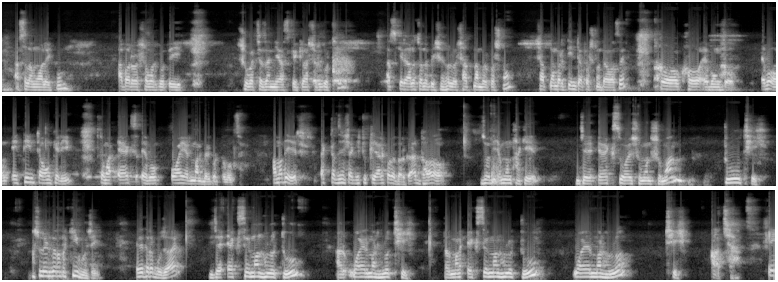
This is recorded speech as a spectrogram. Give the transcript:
আসসালামু আলাইকুম। আবারও সবার প্রতি শুভেচ্ছা জানিয়ে আজকে ক্লাস শুরু করছি। আজকের আলোচনা বিষয় হলো সাত নম্বর প্রশ্ন। সাত নম্বরে তিনটা প্রশ্ন দেওয়া আছে। ক খ এবং গ। এবং এই তিনটা অঙ্কেরই তোমার এক্স এবং ওয়াই এর মান বের করতে বলছে। আমাদের একটা জিনিস আগে একটু ক্লিয়ার করা দরকার। ধরো, যদি এমন থাকে যে এক্স ওয়াই সমান সমান টু থ্রি আসলে এর দ্বারা আমরা কি বুঝি? এর দ্বারা বোঝায় যে এক্সের মান হলো টু আর ওয়াই এর মান হলো থ্রি তার মানে এক্সের মান হলো টু ওয়াই এর মান হলো থ্রি আচ্ছা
